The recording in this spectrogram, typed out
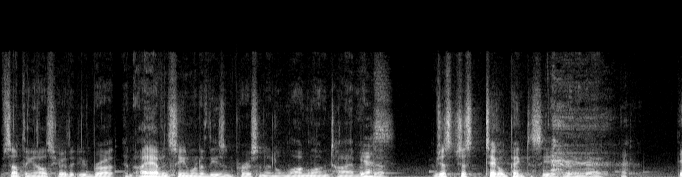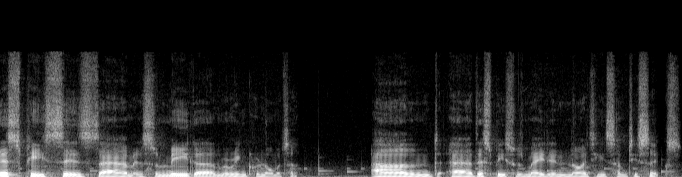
something else here that you brought, and I haven't seen one of these in person in a long, long time. Yes. And, uh, I'm just, just tickled pink to see it here today. this piece is um, it's an Omega marine chronometer, and uh, this piece was made in 1976.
